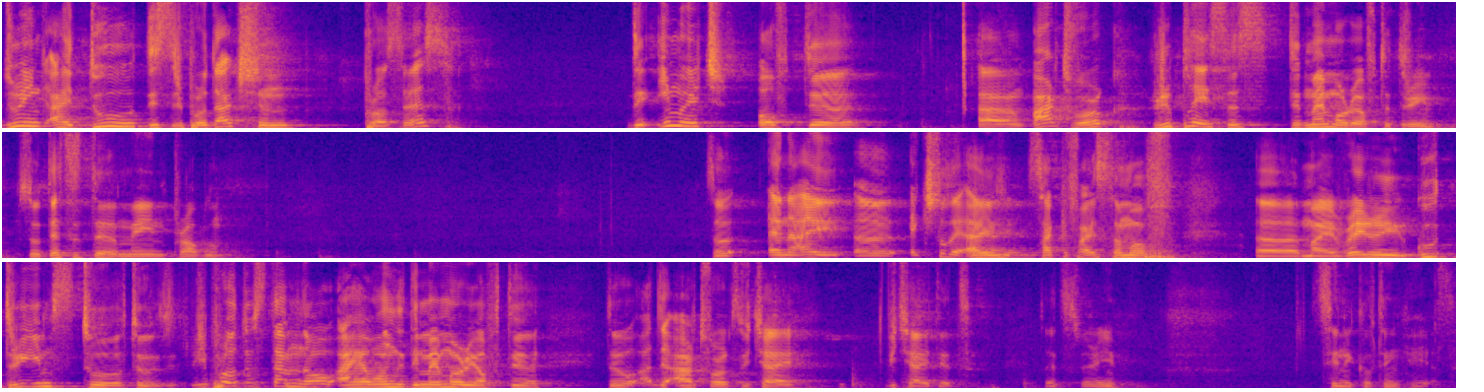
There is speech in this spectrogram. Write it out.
during I do this reproduction process, the image of the um, artwork replaces the memory of the dream. So that's the main problem. So, and I uh, actually I sacrificed some of uh, my very good dreams to, to reproduce them. No, I have only the memory of the, the, the artworks which I, which I did. That's very cynical thing, yes.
